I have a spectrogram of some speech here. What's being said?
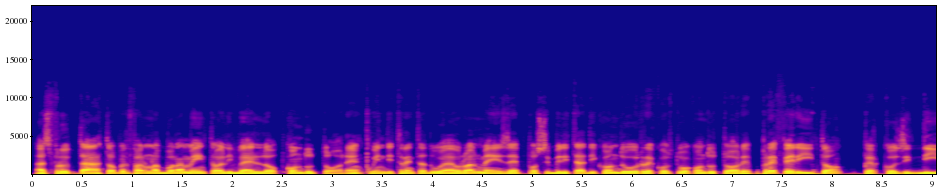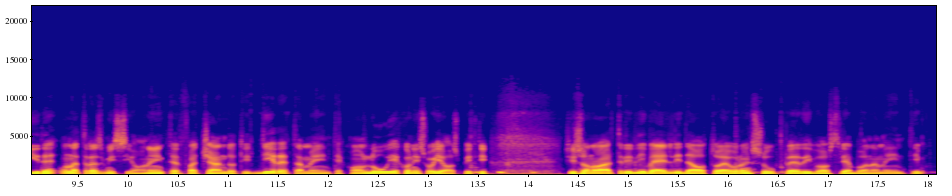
ha sfruttato per fare un abbonamento a livello conduttore, quindi 32 euro al mese, possibilità di condurre col tuo conduttore preferito, per così dire, una trasmissione, interfacciandoti direttamente con lui e con i suoi ospiti. Ci sono altri livelli da 8 euro in su per i vostri abbonamenti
